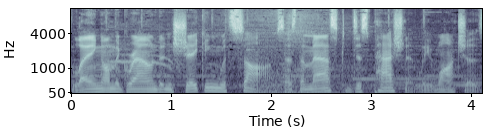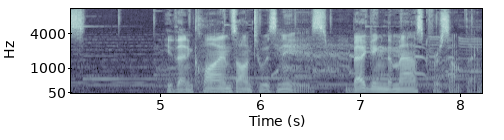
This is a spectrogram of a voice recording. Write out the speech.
laying on the ground and shaking with sobs as the mask dispassionately watches. He then climbs onto his knees, begging the mask for something,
